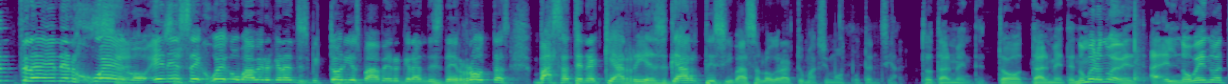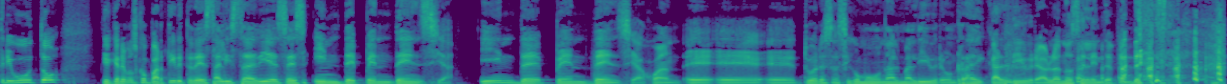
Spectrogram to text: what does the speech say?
entra en el juego. Sí, en sí. ese juego va a haber grandes victorias, va a haber grandes derrotas. Vas a tener que arriesgarte si vas a lograr tu máximo potencial. Totalmente, totalmente. Número nueve, el noveno atributo que queremos compartirte de esta lista de 10 es independencia. Independencia, Juan. Eh, eh, eh, tú eres así como un alma libre, un radical libre, háblanos de la independencia.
